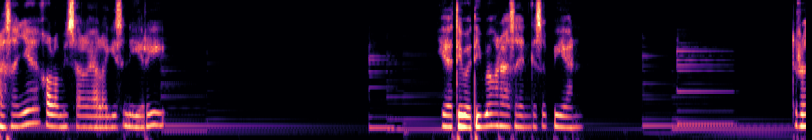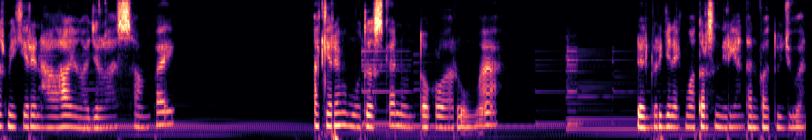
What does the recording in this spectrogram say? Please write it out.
Rasanya kalau misalnya lagi sendiri, ya tiba-tiba ngerasain kesepian. Terus mikirin hal-hal yang gak jelas sampai akhirnya memutuskan untuk keluar rumah dan pergi naik motor sendirian tanpa tujuan.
